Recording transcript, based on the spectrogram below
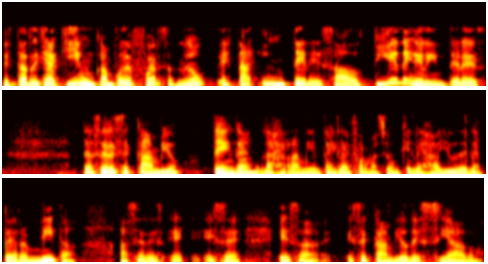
estar aquí en un campo de fuerzas, no están interesados, tienen el interés de hacer ese cambio, tengan las herramientas y la información que les ayude, les permita hacer e, ese, ese cambio deseado,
